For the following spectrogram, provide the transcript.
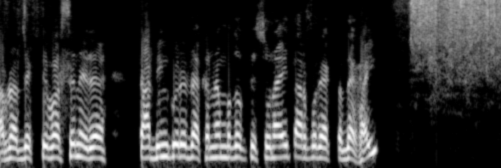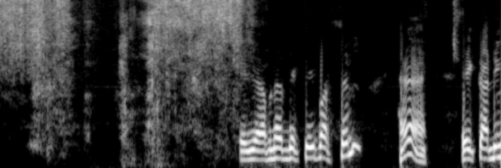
আপনারা দেখতে পাচ্ছেন, এটা কাটিং করে দেখানোর মতো কিছু নাই। তারপরে একটা দেখাই। এই যে আপনারা দেখতেই পাচ্ছেন হ্যাঁ এই কাটিং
